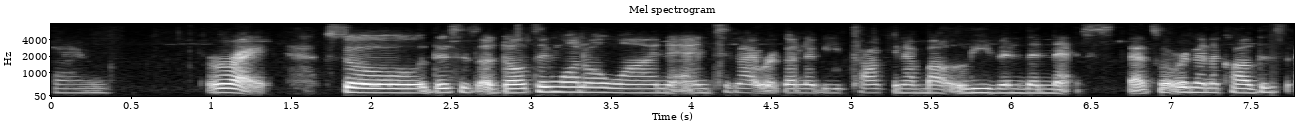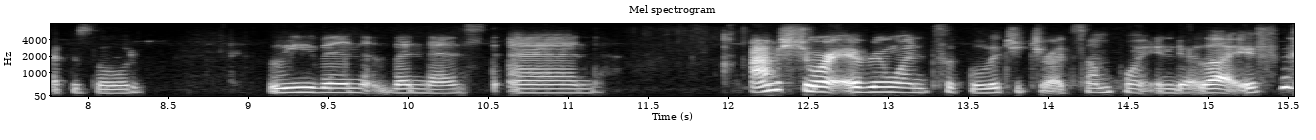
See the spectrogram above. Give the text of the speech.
time Right. So this is Adulting 101, and tonight we're going to be talking about leaving the nest. That's what we're going to call this episode Leaving the Nest. And I'm sure everyone took literature at some point in their life.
